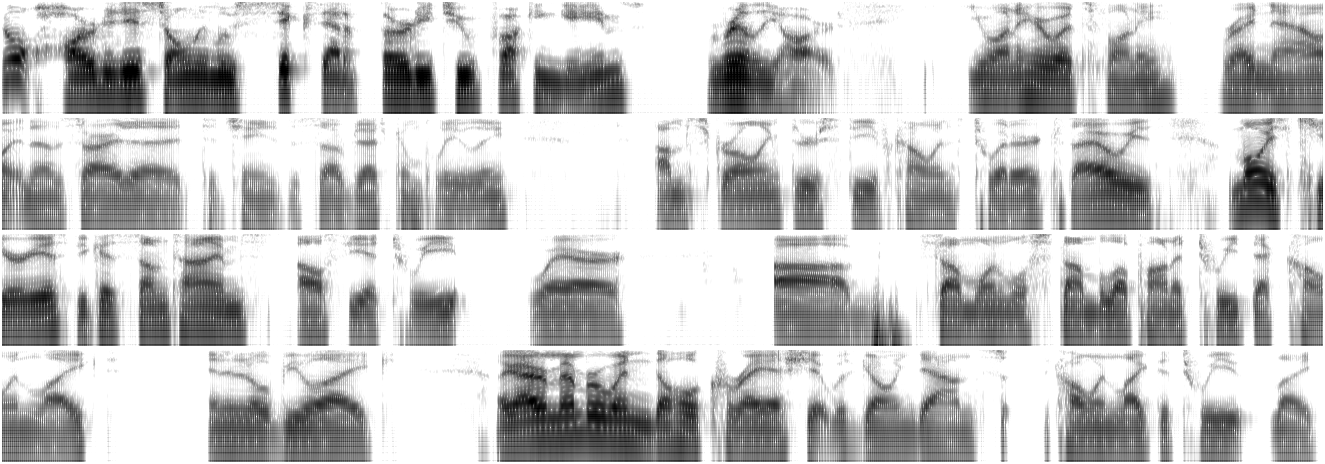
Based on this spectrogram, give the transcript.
You know how hard it is to only lose six out of 32 fucking games? Really hard. You want to hear what's funny? Right now, and I'm sorry to, to change the subject completely. I'm scrolling through Steve Cohen's Twitter because I always I'm always curious because sometimes I'll see a tweet where um, someone will stumble upon a tweet that Cohen liked, and it'll be like, like I remember when the whole Correa shit was going down. Cohen liked a tweet like,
